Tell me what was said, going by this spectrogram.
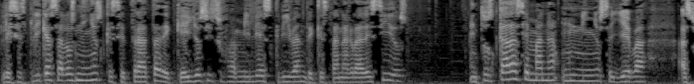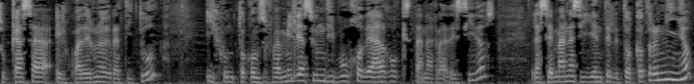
Les explicas a los niños que se trata de que ellos y su familia escriban de que están agradecidos. Entonces, cada semana un niño se lleva a su casa el cuaderno de gratitud y junto con su familia hace un dibujo de algo que están agradecidos. La semana siguiente le toca a otro niño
